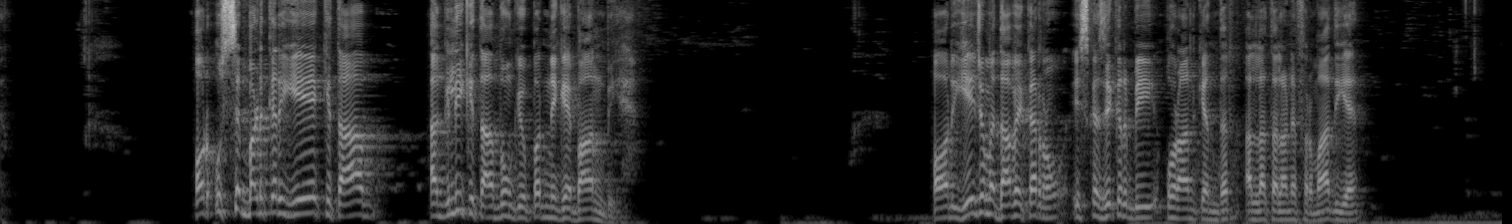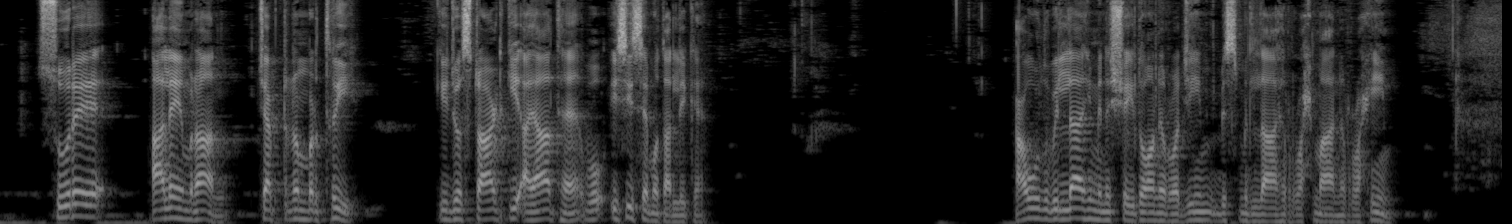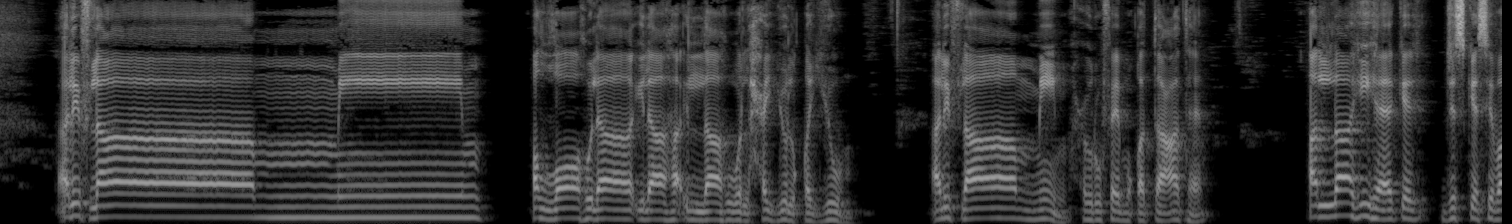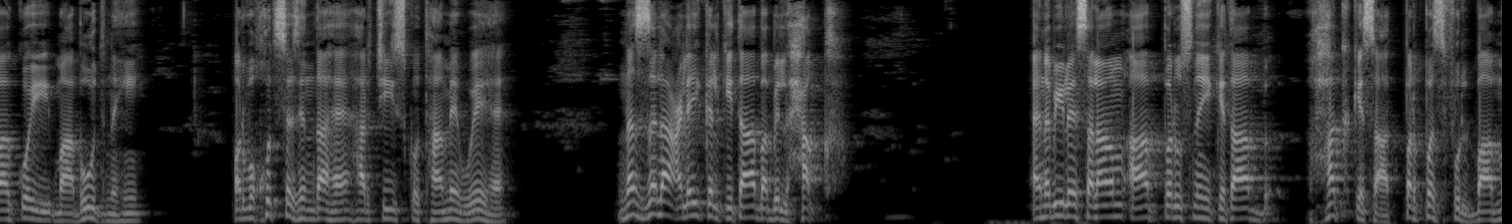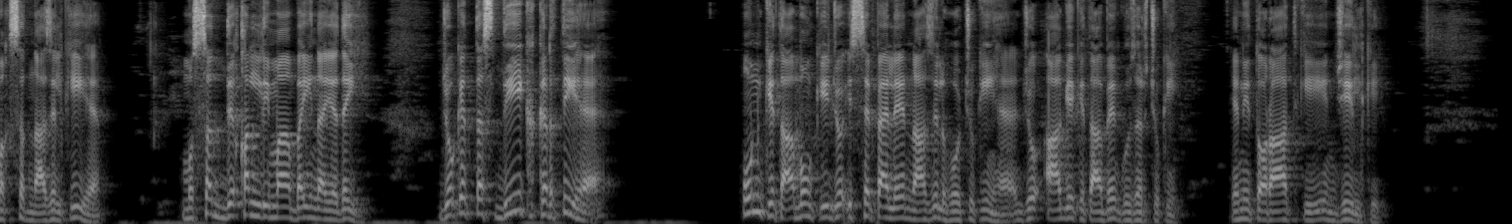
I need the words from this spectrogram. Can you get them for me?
اور اس سے بڑھ کر یہ کتاب اگلی کتابوں کے اوپر نگہبان بھی ہے۔ اور یہ جو میں دعوے کر رہا ہوں، اس کا ذکر بھی قرآن کے اندر اللہ تعالیٰ نے فرما دیا ہے۔ سور آل عمران، چیپٹر نمبر تھری کی جو سٹارٹ کی آیات ہیں، وہ اسی سے متعلق ہیں۔ اعوذ باللہ من الشیطان الرجیم، بسم اللہ الرحمن الرحیم۔ الف لام میم۔ اللہ لا الہ الا هو الحی القیوم۔ الف لام میم، حروف مقطعات ہیں۔ اللہ ہی ہے کہ جس کے سوا کوئی معبود نہیں، اور وہ خود سے زندہ ہے، ہر چیز کو تھامے ہوئے ہے۔ نزل علیک الکتاب بالحق۔ اے نبی علیہ السلام، آپ پر اس نے یہ کتاب حق کے ساتھ پرپز فل با مقصد نازل کی ہے۔ مصدق لما بین یدئی جو کہ تصدیق کرتی ہے ان کتابوں کی جو اس سے پہلے نازل ہو چکی ہیں، جو آگے کتابیں گزر چکی یعنی تورات کی، انجیل کی۔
